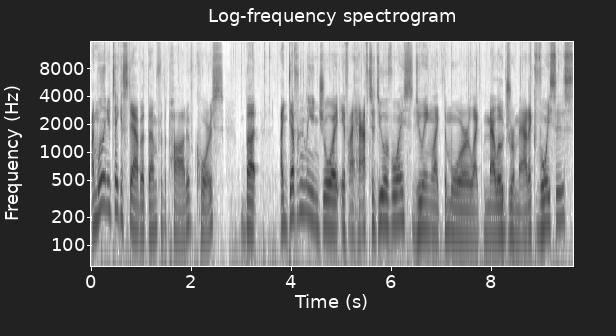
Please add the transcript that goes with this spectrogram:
I'm willing to take a stab at them for the pod, of course, but I definitely enjoy if I have to do a voice, doing like the more like melodramatic voices,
